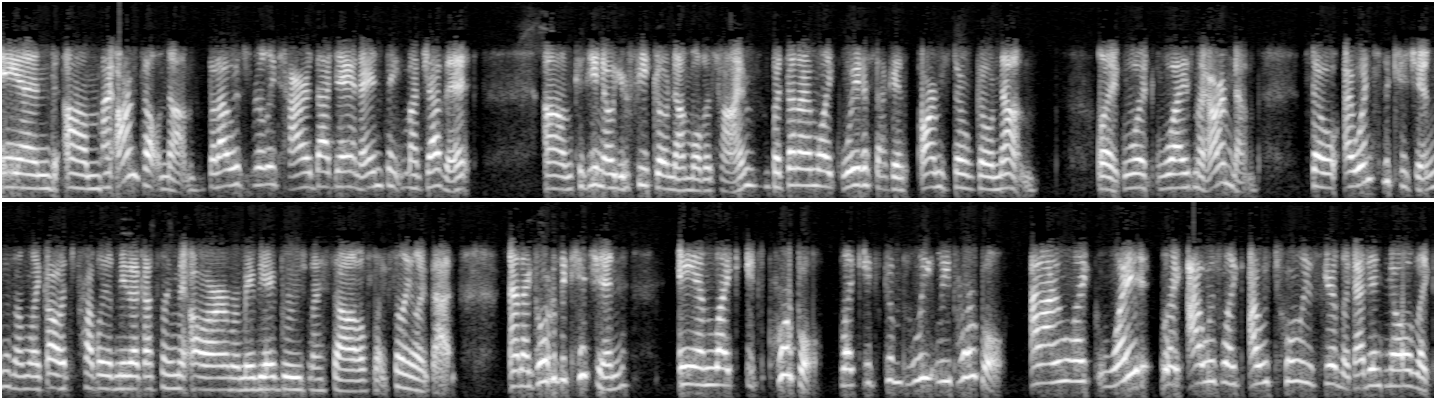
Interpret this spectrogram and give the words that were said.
and um, my arm felt numb. But I was really tired that day, and I didn't think much of it because um, you know your feet go numb all the time. But then I'm like, wait a second, arms don't go numb. Like, what? Why is my arm numb? So I went to the kitchen because I'm like, oh, it's probably maybe I got something in my arm or maybe I bruised myself, like something like that. And I go to the kitchen and like it's purple, like it's completely purple. And I'm like, what? Like I was like, I was totally scared. Like I didn't know like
